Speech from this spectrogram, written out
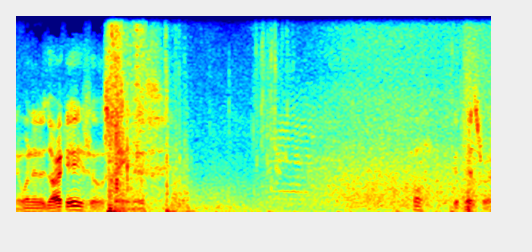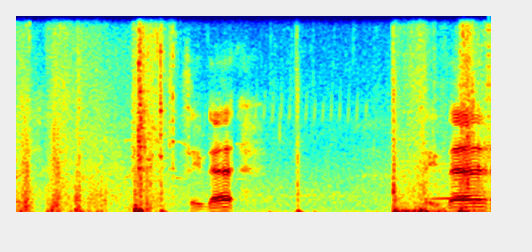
Anyone in the dark age that was saying this? Oh, get this right. Save that. Save that.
